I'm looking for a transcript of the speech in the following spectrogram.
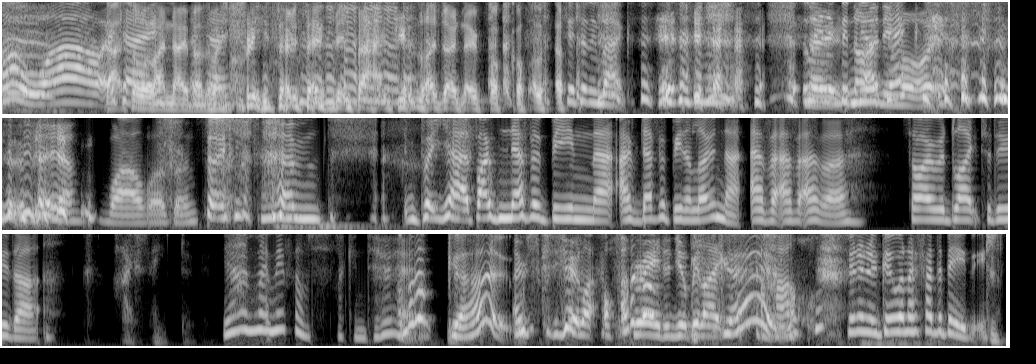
Oh wow! That's okay, all I know, by the way. Please don't send anything back because I don't know fuck all else. Say something back. No, Wait, not anymore. bibliothèque? It's- yeah. Wow, well done. Thanks. Um, but yeah, but I've never been there. I've never been alone there ever, ever, ever. So I would like to do that. I say do it. Yeah, I might. Maybe I'll just fucking do it. I'm gonna go. I'm just gonna go like off Oh my grid, and you'll be like, go. how? No, no, no. Go when I've had the baby. Just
